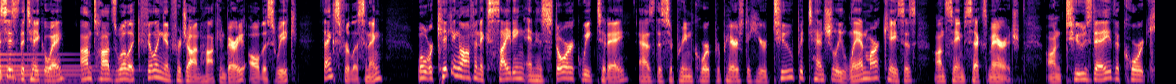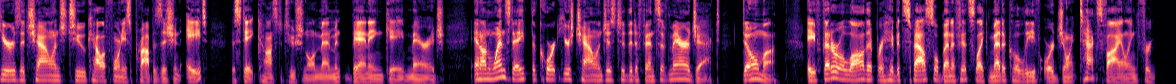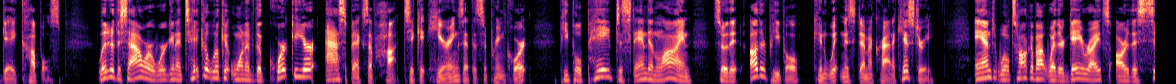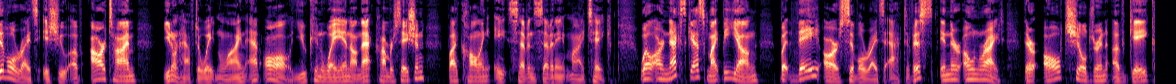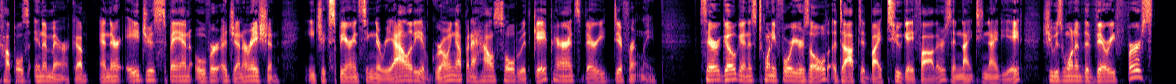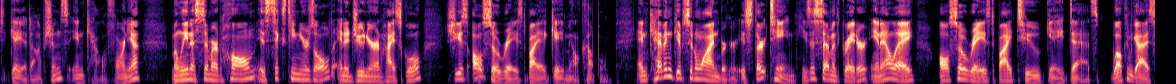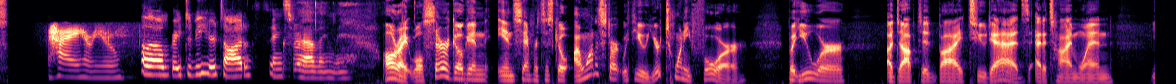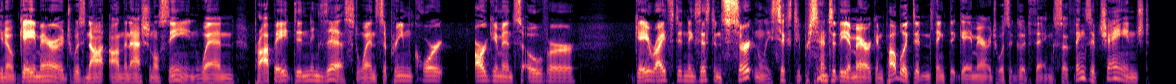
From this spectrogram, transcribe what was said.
This is The Takeaway. I'm Todd Zwillich, filling in for John Hockenberry all this week. Thanks for listening. Well, we're kicking off an exciting and historic week today as the Supreme Court prepares to hear two potentially landmark cases on same sex marriage. On Tuesday, the court hears a challenge to California's Proposition 8, the state constitutional amendment banning gay marriage. And on Wednesday, the court hears challenges to the Defense of Marriage Act, DOMA, a federal law that prohibits spousal benefits like medical leave or joint tax filing for gay couples. Later this hour, we're going to take a look at one of the quirkier aspects of hot ticket hearings at the Supreme Court people paid to stand in line so that other people can witness democratic history. And we'll talk about whether gay rights are the civil rights issue of our time you don't have to wait in line at all. You can weigh in on that conversation by calling 8778 My Take. Well, our next guest might be young, but they are civil rights activists in their own right. They're all children of gay couples in America, and their ages span over a generation, each experiencing the reality of growing up in a household with gay parents very differently. Sarah Gogin is 24 years old, adopted by two gay fathers in 1998. She was one of the very first gay adoptions in California. Malina Simhard-Halm is 16 years old and a junior in high school. She is also raised by a gay male couple. And Kevin Gibson Weinberger is 13. He's a seventh grader in LA, also raised by two gay dads. Welcome, guys. Hi, how are you? Hello, great to be here, Todd. Thanks for having me. All right. Well, Sarah Gogin in San Francisco, I want to start with you. You're 24 but you were adopted by two dads at a time when you know gay marriage was not on the national scene when prop 8 didn't exist when supreme court arguments over gay rights didn't exist and certainly 60% of the american public didn't think that gay marriage was a good thing. So things have changed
